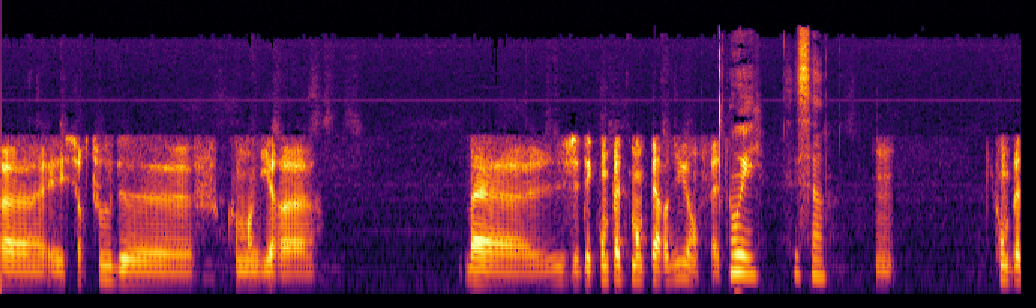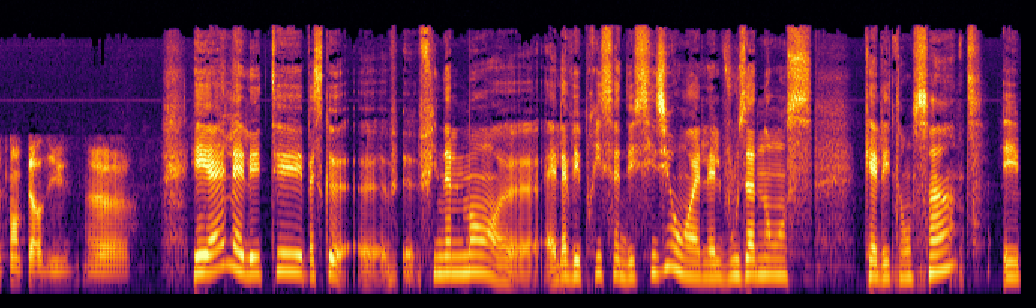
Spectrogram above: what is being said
euh, et surtout de comment dire euh, ben, j'étais complètement perdu en fait oui, c'est ça. complètement perdu euh, Et elle, elle était parce que euh, euh, finalement, euh, elle avait pris sa décision. Elle, elle vous annonce qu'elle est enceinte et,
